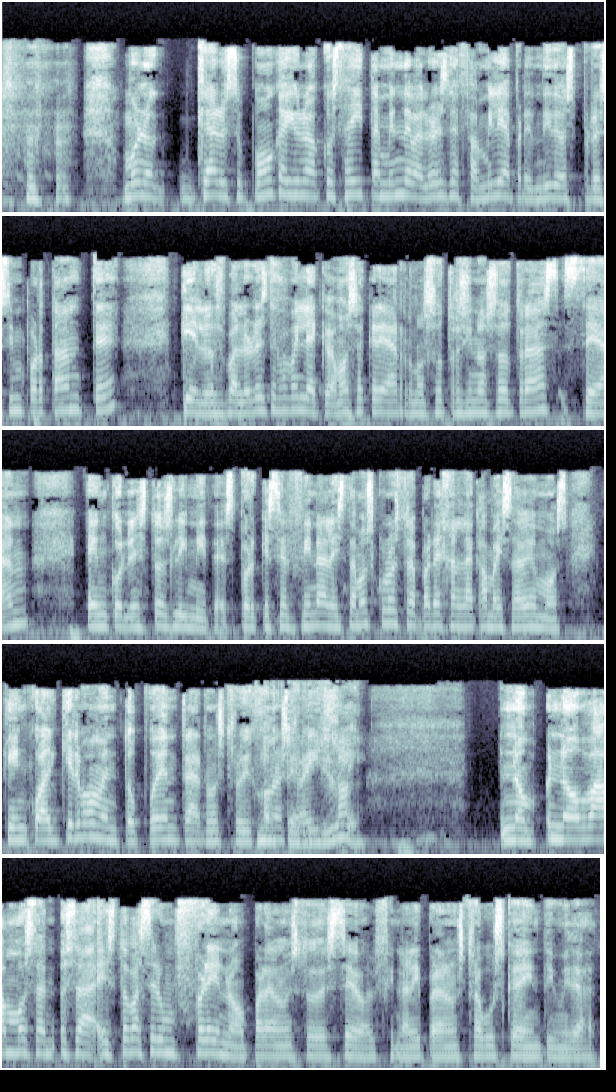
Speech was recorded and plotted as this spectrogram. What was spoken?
Bueno, claro, supongo que hay una cosa ahí también de valores de familia aprendidos, pero es importante que los valores de familia que vamos a crear nosotros y nosotras sean en- con estos límites, porque si al final estamos con nuestra pareja en la cama y sabemos que en cualquier momento puede entrar nuestro hijo o No, nuestra hija, no, no vamos a, o sea, esto va a ser un freno para nuestro deseo al final y para nuestra búsqueda de intimidad.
